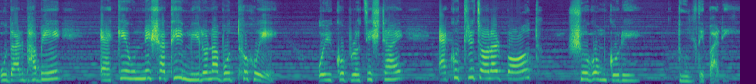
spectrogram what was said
উদারভাবে একে অন্যের সাথে মিলনাবদ্ধ হয়ে ঐক্য প্রচেষ্টায় একত্রে চলার পথ সুগম করে তুলতে পারি।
